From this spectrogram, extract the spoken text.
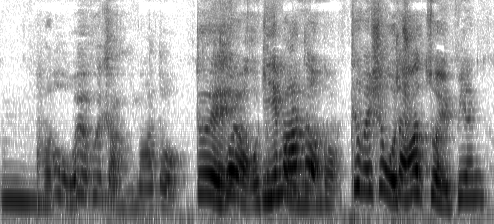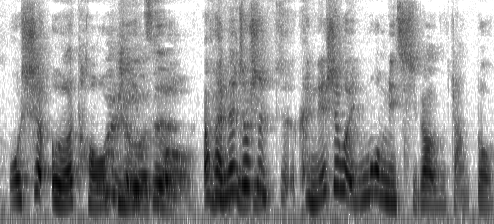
嗯，然后哦，我也会长姨妈痘，对会有姨妈痘特别是我长到嘴边，我是额头、鼻子啊，反正就是这肯定是会莫名其妙的长痘。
